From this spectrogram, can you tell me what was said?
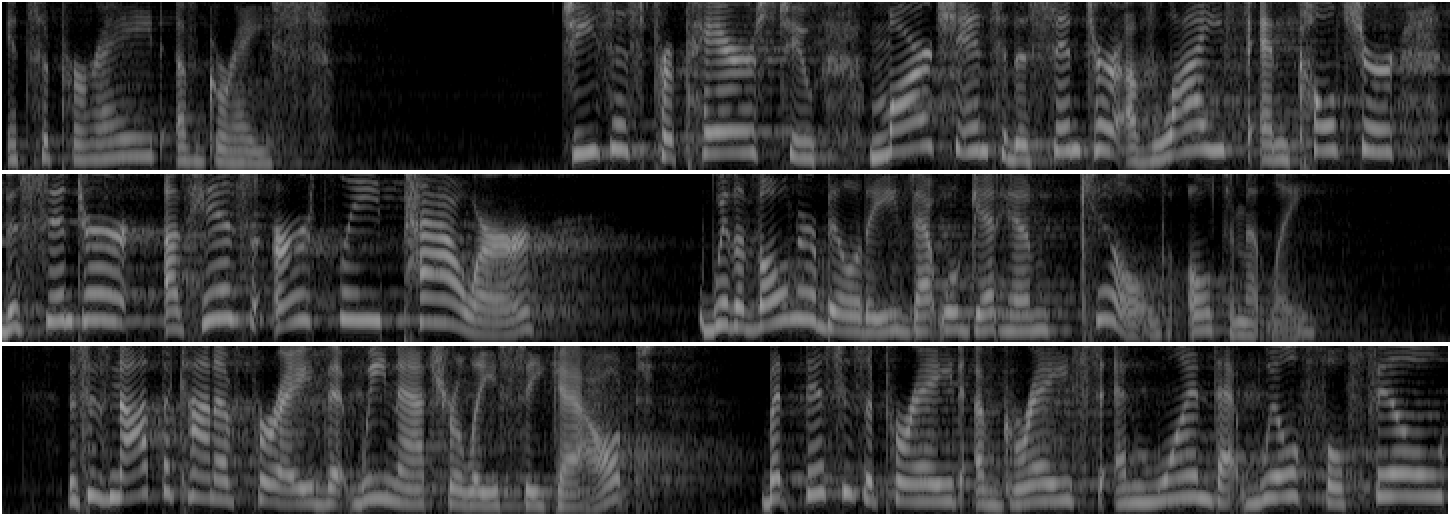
It's a parade of grace. Jesus prepares to march into the center of life and culture, the center of his earthly power, with a vulnerability that will get him killed ultimately. This is not the kind of parade that we naturally seek out, but this is a parade of grace and one that will fulfill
